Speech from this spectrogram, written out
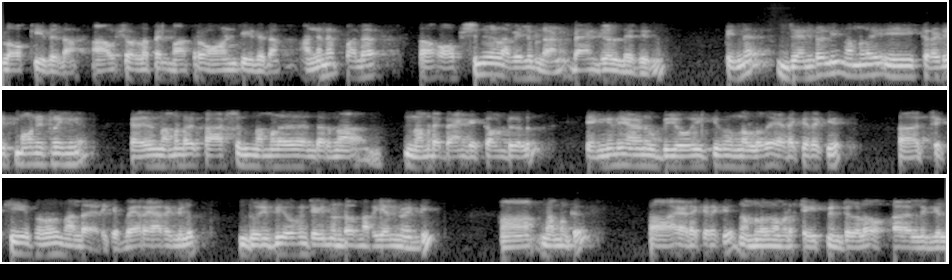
ബ്ലോക്ക് ചെയ്തിടാം. ആവശ്യമുള്ളപ്പോൾ മാത്രം ഓൺ ചെയ്തിടാം. അങ്ങനെ പല ഓപ്ഷനുകൾ അവൈലബിൾ ആണ് ബാങ്കുകളിൽ ഇതിന് പിന്നെ ജനറലി നമ്മൾ ഈ ക്രെഡിറ്റ് മോണിറ്ററിങ് അതായത് നമ്മുടെ കാശും നമ്മൾ എന്താ പറയുക നമ്മുടെ ബാങ്ക് അക്കൗണ്ടുകളും എങ്ങനെയാണ് ഉപയോഗിക്കുന്നത് എന്നുള്ളത് ഇടയ്ക്കിടയ്ക്ക് ചെക്ക് ചെയ്യുന്നത് നല്ലതായിരിക്കും. വേറെ ആരെങ്കിലും ദുരുപയോഗം ചെയ്യുന്നുണ്ടോ എന്ന് അറിയാൻ വേണ്ടി നമുക്ക് ഇടയ്ക്കിടയ്ക്ക് നമ്മൾ നമ്മുടെ സ്റ്റേറ്റ്മെന്റുകളോ അല്ലെങ്കിൽ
